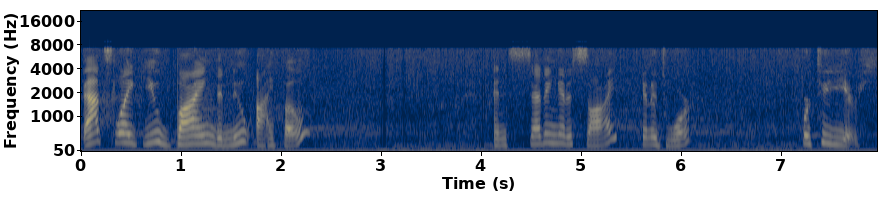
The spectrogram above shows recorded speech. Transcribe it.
That's like you buying the new iPhone and setting it aside in a drawer for two years.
